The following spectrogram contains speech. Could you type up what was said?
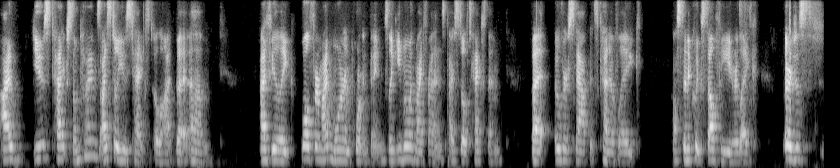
I use text sometimes. I still use text a lot, but um, I feel like, well, for my more important things, like even with my friends, I still text them. But over Snap, it's kind of like I'll send a quick selfie or like, or just,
